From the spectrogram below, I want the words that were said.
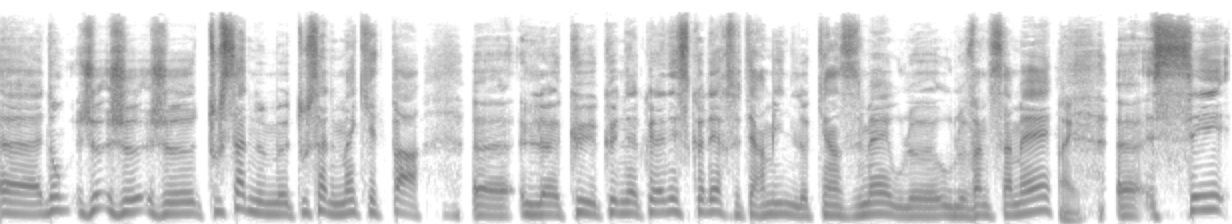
Euh, donc je, je, je, tout ça ne me, tout ça ne m'inquiète pas. Euh, le, que, que, que l'année scolaire se termine le 15 mai ou le, ou le 25 mai, euh, c'est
